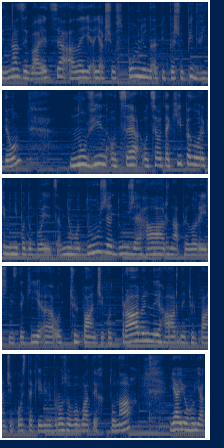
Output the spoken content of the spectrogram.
він називається, але якщо вспомню, підпишу під відео. Ну, він, оце, оце отакі пилорики мені подобаються. В нього дуже-дуже гарна пилоричність, такий е, от тюльпанчик, от правильний, гарний тюльпанчик. Ось такий він в розовуватих тонах. Я його як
